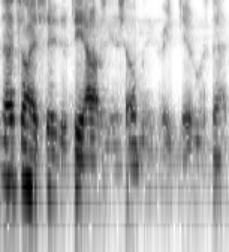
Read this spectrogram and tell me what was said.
that's why I say that theology has helped me a great deal with that.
